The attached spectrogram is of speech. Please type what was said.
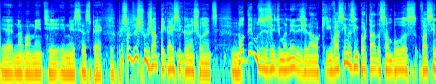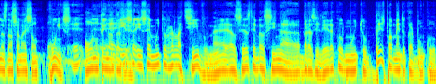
é, normalmente nesse aspecto. Professor, deixa eu já pegar esse gancho antes. Hum. Podemos dizer de maneira geral que vacinas importadas são boas, vacinas nacionais são ruins? É, ou não tem nada é, a ver? Isso, isso é muito relativo, né? Às vezes tem vacina brasileira com muito, principalmente o carbúnculo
